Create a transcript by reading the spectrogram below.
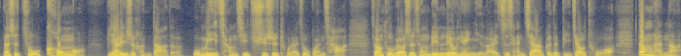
但是做空哦。压力是很大的。我们以长期趋势图来做观察，这张图表示从零六年以来资产价格的比较图哦。当然呐，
